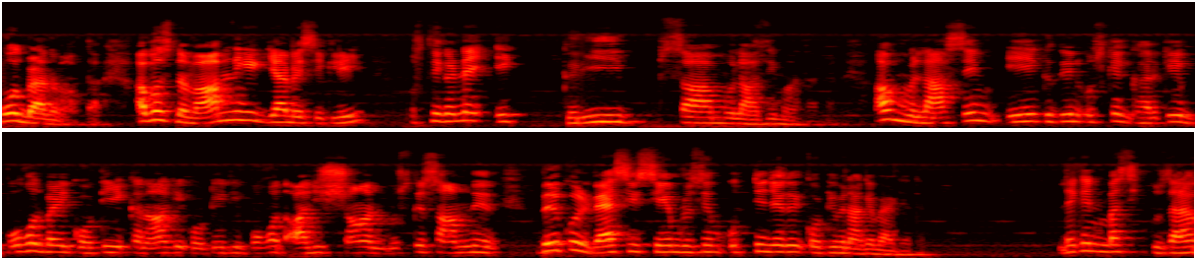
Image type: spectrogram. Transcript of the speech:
बहुत बड़ा नवाब था। अब उस नवाब ने किया बेसिकली उसने करना एक गरीब सा मुलाजिम आता अब मुलासिम एक दिन उसके घर के बहुत बड़ी कोठी, एक कनाल की कोठी थी, बहुत आलिशान, उसके सामने बिल्कुल वैसी सेम टू सेम उतनी जगह की कोठी बना के बैठे थे। लेकिन बस ज़्यादा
